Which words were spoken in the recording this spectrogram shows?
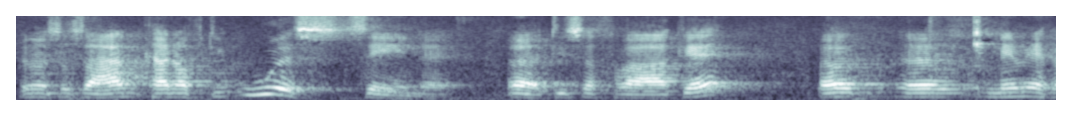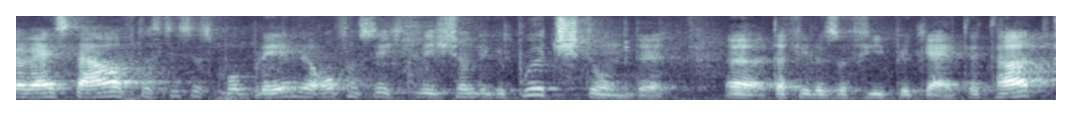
wenn man so sagen kann, auf die Urszene dieser Frage, äh, äh, nämlich er verweist darauf, dass dieses Problem ja offensichtlich schon die Geburtsstunde äh, der Philosophie begleitet hat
